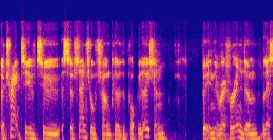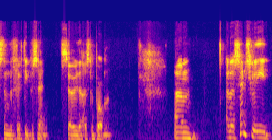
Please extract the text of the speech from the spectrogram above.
attractive to a substantial chunk of the population, but in the referendum, less than the 50%. So that's the problem. Um, and essentially,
